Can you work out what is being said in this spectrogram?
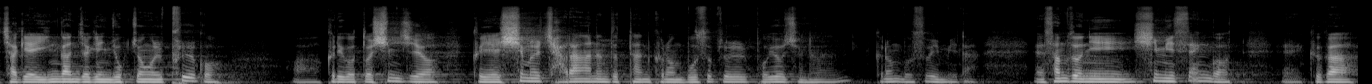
자기의 인간적인 욕정을 풀고 어, 그리고 또 심지어 그의 힘을 자랑하는 듯한 그런 모습을 보여주는 그런 모습입니다. 삼손이 힘이 센 것, 그가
